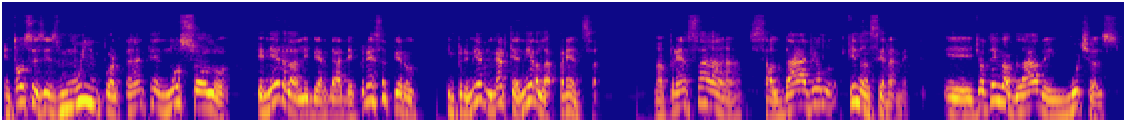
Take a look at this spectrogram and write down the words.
Entonces es muy importante no solo tener la libertad de prensa, pero en primer lugar tener la prensa, una prensa saludable financieramente. Eh, yo tengo hablado en muchas,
